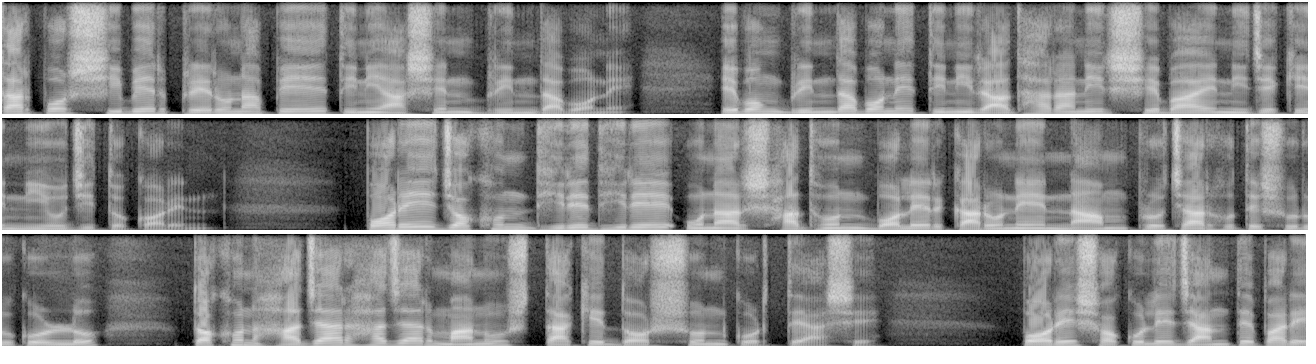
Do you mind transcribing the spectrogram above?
তারপর শিবের প্রেরণা পেয়ে তিনি আসেন বৃন্দাবনে এবং বৃন্দাবনে তিনি রাধারানীর সেবায় নিজেকে নিয়োজিত করেন। পরে যখন ধীরে ধীরে ওনার সাধন বলের কারণে নাম প্রচার হতে শুরু করল তখন হাজার হাজার মানুষ তাকে দর্শন করতে আসে। পরে সকলে জানতে পারে,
